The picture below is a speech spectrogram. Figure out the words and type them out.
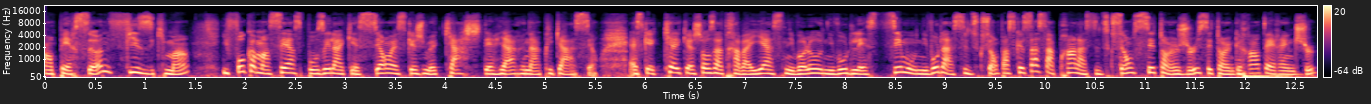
en personne, physiquement, il faut commencer à se poser la question, est-ce que je me cache derrière une application? Est-ce que quelque chose à travailler à ce niveau-là, au niveau de l'estime, au niveau de la séduction? Parce que ça, ça prend la séduction, c'est un jeu, c'est un grand terrain de jeu.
